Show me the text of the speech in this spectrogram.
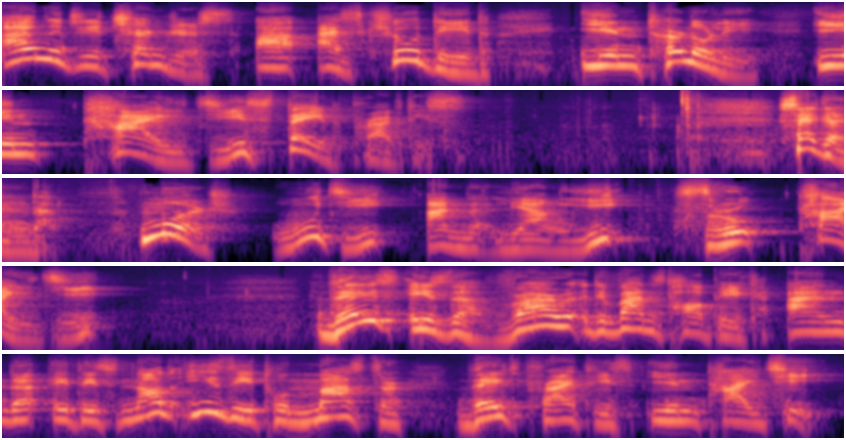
energy changes are executed internally in Taiji state practice. Second, merge Wuji and Liangyi through Taiji. This is a very advanced topic and it is not easy to master this practice in Tai Chi.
